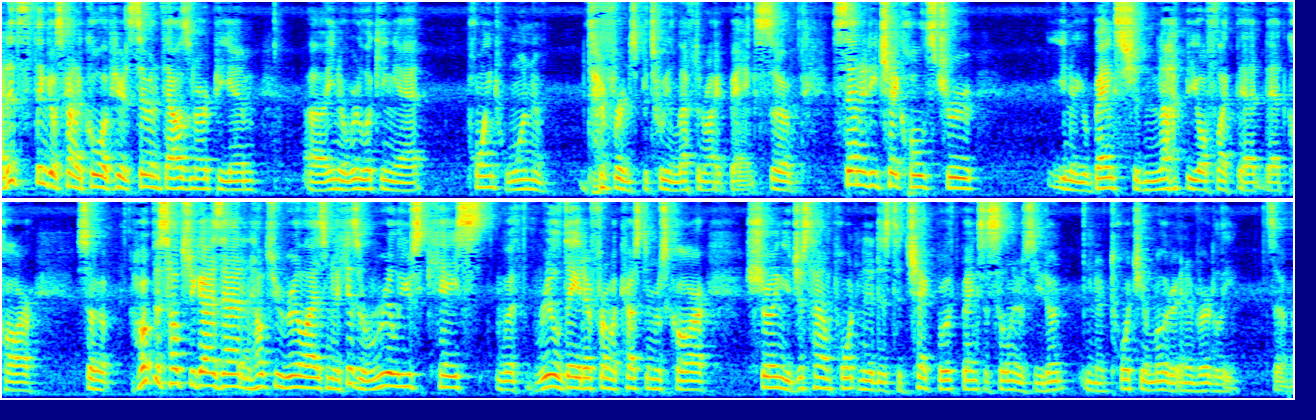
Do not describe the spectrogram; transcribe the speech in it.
I did think it was kind of cool up here at 7,000 RPM. Uh, you know, we're looking at 0.1 of difference between left and right banks. So sanity check holds true. You know, your banks should not be off like that, that car. So hope this helps you guys out and helps you realize, you know, here's a real use case with real data from a customer's car showing you just how important it is to check both banks of cylinders so you don't, you know, torch your motor inadvertently. So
